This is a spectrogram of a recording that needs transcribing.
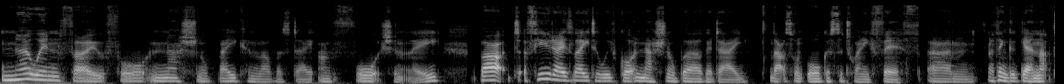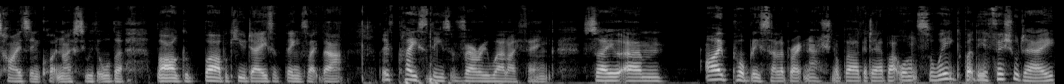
no info for National Bacon Lovers Day, unfortunately. But a few days later, we've got National Burger Day. That's on August the 25th. Um, I think, again, that ties in quite nicely with all the bar- barbecue days and things like that. They've placed these very well, I think. So, um, I probably celebrate National Burger Day about once a week, but the official day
